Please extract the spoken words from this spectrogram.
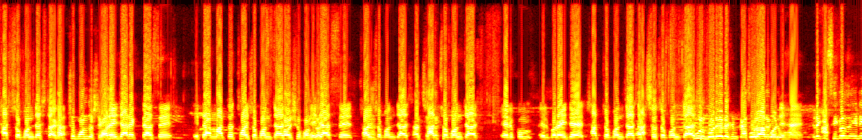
সাতশো পঞ্চাশ টাকা সাতশো পঞ্চাশ টাকা পরে যার একটা আছে এটা মাত্র ছয়শো পঞ্চাশ 650 এটা আছে ছয়শো পঞ্চাশ আচ্ছা, সাতশো পঞ্চাশ এরকম এরপরে এই যে সাতশো পঞ্চাশ আটশো পঞ্চাশ ফুল বডি দেখেন কাজ পুরা একদম। হ্যাঁ। এটা কি সিকোয়েন্স এটা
